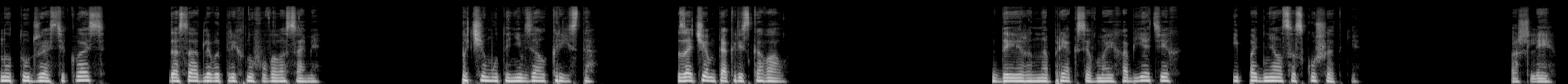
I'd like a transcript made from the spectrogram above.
но тут же осеклась, досадливо тряхнув волосами. «Почему ты не взял Криста? Зачем так рисковал?» Дейрон напрягся в моих объятиях и поднялся с кушетки. «Пошли».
